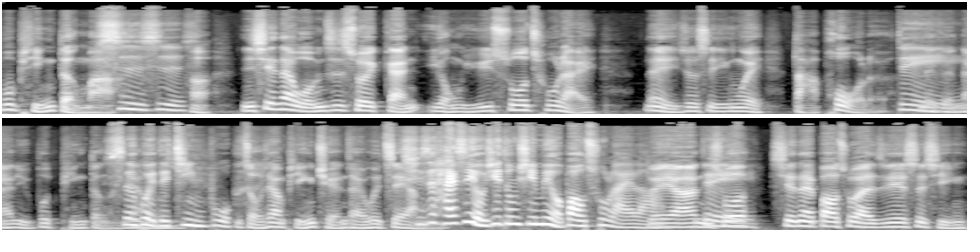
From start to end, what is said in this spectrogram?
不平等嘛？是是啊！你现在我们之所以敢勇于说出来，那也就是因为打破了那个男女不平等的社会的进步，走向平权才会这样。其实还是有些东西没有爆出来了。对呀、啊，你说现在爆出来的这些事情，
